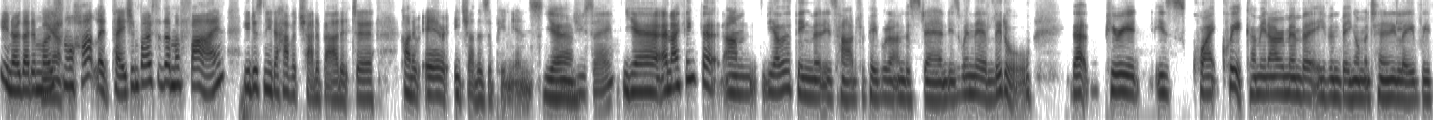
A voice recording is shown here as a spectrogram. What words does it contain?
you know that emotional yeah. heart-led page and both of them are fine. You just need to have a chat about it to kind of air each other's opinions yeah. would you say? Yeah and i think that um the other thing that is hard for people to understand is when they're little that period is quite quick. I mean, I remember even being on maternity leave with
